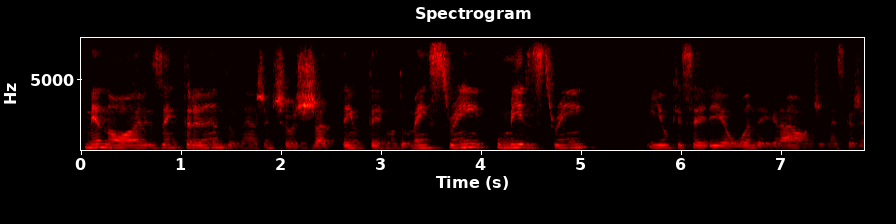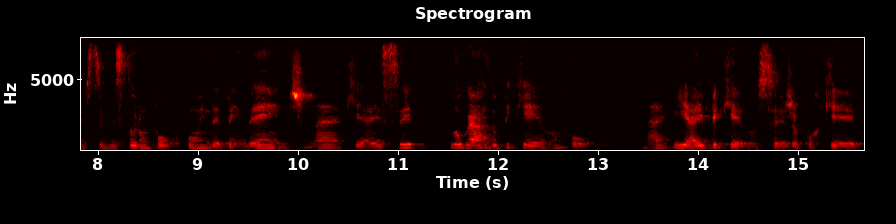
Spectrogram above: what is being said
menores entrando, né? A gente hoje já tem o termo do mainstream, o midstream e o que seria o underground, mas que a gente se mistura um pouco com o independente, né? Que é esse lugar do pequeno um pouco, né? E aí pequeno, seja porque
